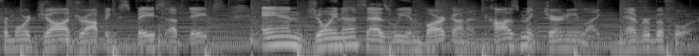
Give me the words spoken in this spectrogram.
for more jaw-dropping space updates, and join us as we embark on a cosmic journey like never before.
